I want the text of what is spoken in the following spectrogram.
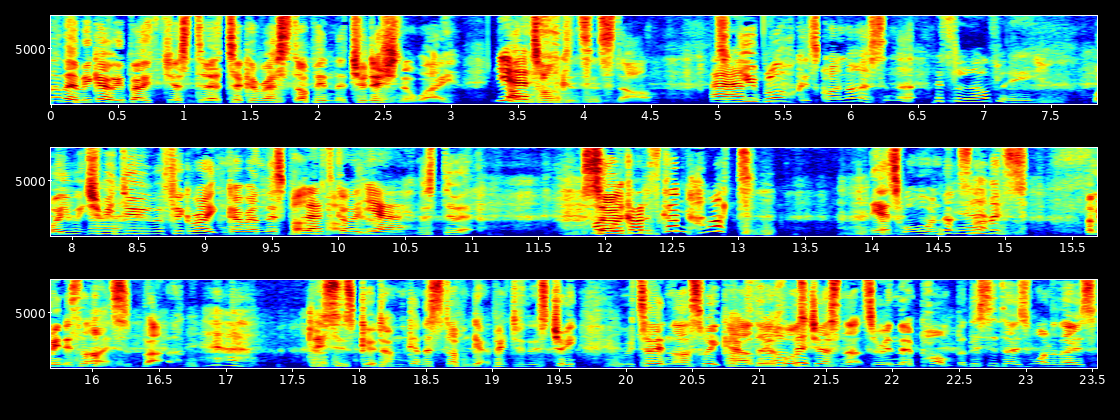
Oh, there we go. We both just uh, took a rest stop in the traditional way, Yes. non-Tonkinson style. It's a new Um, block. It's quite nice, isn't it? It's lovely. Well, should we do a figure eight and go around this part? let's go, now? yeah. Let's do it. oh So, my God, it's gotten hot. yeah, it's warm and that's Yeah. nice. I mean, it's nice, but this is good. I'm going to stop and get a picture of this tree. We were saying last week how the horse Absolutely. chestnuts are in their pomp, but this is those one of those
